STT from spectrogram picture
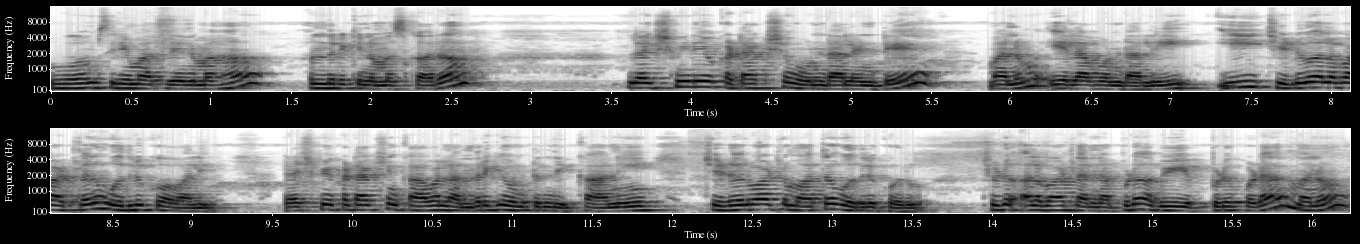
ఓం శ్రీమాత్రే నమ. అందరికీ నమస్కారం. లక్ష్మీదేవి కటాక్షం ఉండాలంటే మనం ఎలా ఉండాలి? ఈ చెడు అలవాట్లను వదులుకోవాలి. లక్ష్మీ కటాక్షం కావాలి అందరికీ ఉంటుంది కానీ చెడు అలవాట్లు మాత్రం వదులుకోరు. చెడు అలవాట్లు అన్నప్పుడు అవి ఎప్పుడు కూడా మనం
